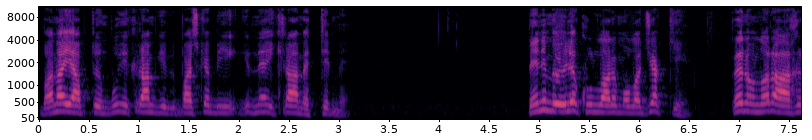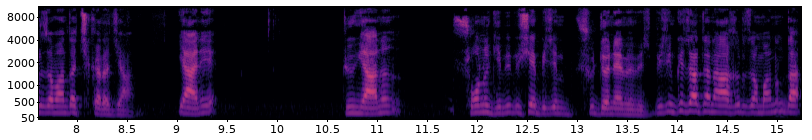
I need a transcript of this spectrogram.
bana yaptığım bu ikram gibi başka birine ikram ettin mi? Benim öyle kullarım olacak ki ben onları ahir zamanda çıkaracağım. Yani dünyanın sonu gibi bir şey bizim şu dönemimiz. Bizimki zaten ahir zamanın da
